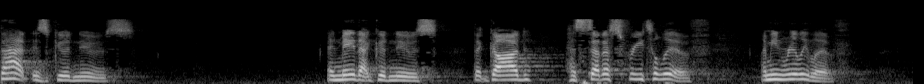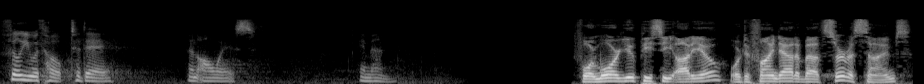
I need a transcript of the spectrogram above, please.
That is good news. And may that good news that God has set us free to live, I mean really live, fill you with hope today and always. Amen. For more UPC audio or to find out about service times,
